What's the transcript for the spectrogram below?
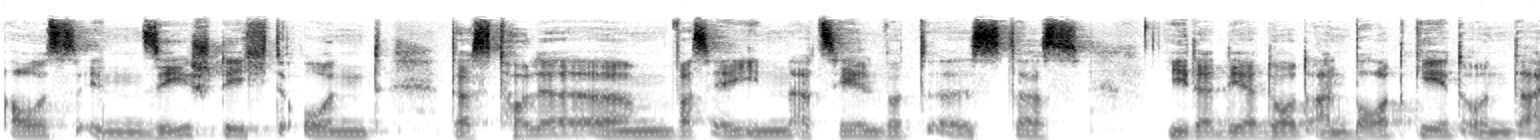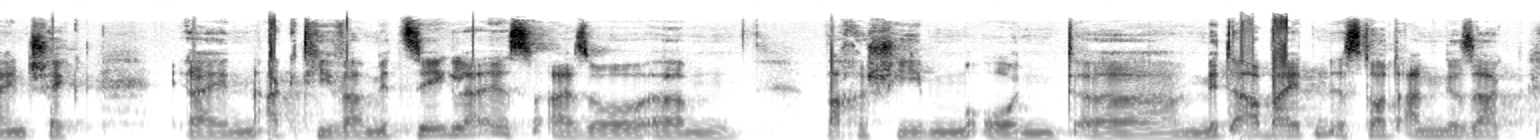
aus in See sticht. Und das Tolle, ähm, was er Ihnen erzählen wird, ist, dass jeder, der dort an Bord geht und eincheckt, ein aktiver Mitsegler ist, also ähm, Wache schieben und äh, Mitarbeiten ist dort angesagt.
